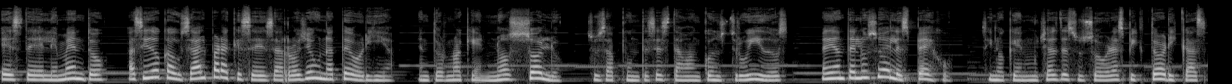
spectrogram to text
Este elemento ha sido causal para que se desarrolle una teoría en torno a que no solo sus apuntes estaban construidos mediante el uso del espejo, sino que en muchas de sus obras pictóricas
